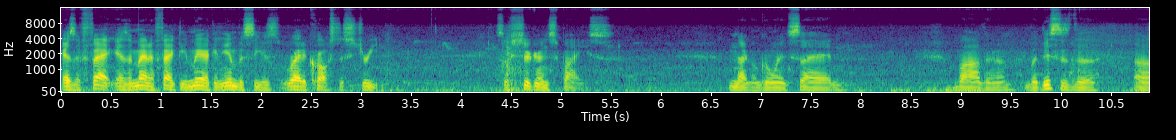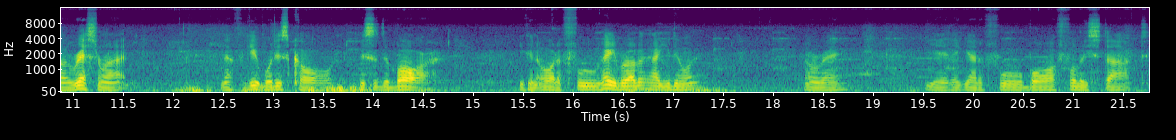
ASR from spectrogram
As a fact, as a matter of fact, the American Embassy is right across the street. So Sugar and Spice. I'm not gonna go inside and bother them. But this is the uh, restaurant. And I forget what it's called. This is the bar. You can order food. Hey brother, how you doing? All right. Yeah, they got a full bar, fully stocked.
